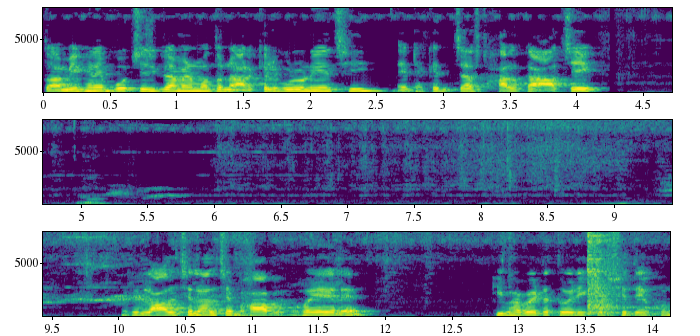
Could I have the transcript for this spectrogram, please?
তো আমি এখানে পঁচিশ গ্রামের মতো নারকেল গুঁড়ো নিয়েছি। এটাকে জাস্ট হালকা আঁচে একটু লালচে লালচে ভাব হয়ে এলে কীভাবে এটা তৈরি করছি দেখুন।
